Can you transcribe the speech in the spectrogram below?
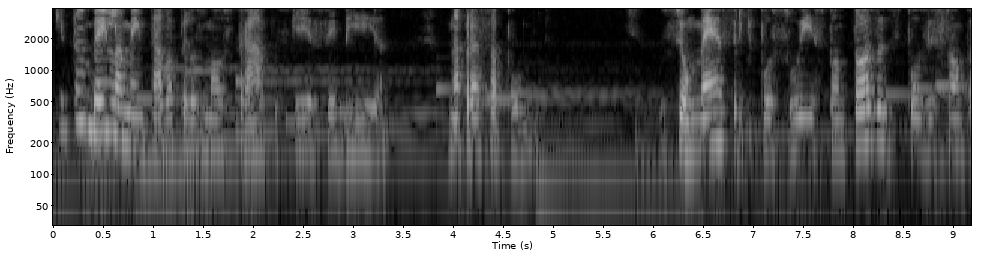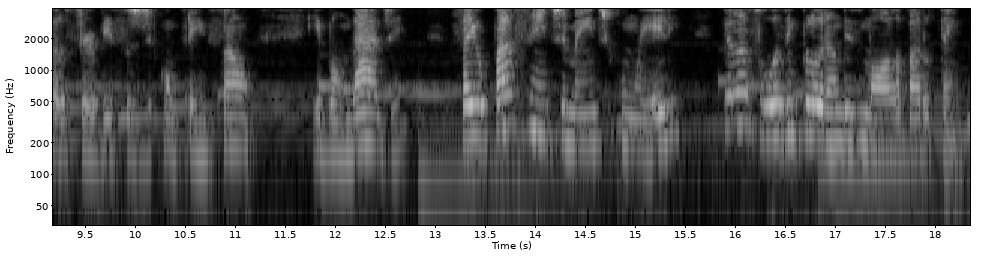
que também lamentava pelos maus tratos que recebia na praça pública. o seu mestre, que possuía espantosa disposição para os serviços de compreensão e bondade, saiu pacientemente com ele pelas ruas implorando esmola para o templo,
